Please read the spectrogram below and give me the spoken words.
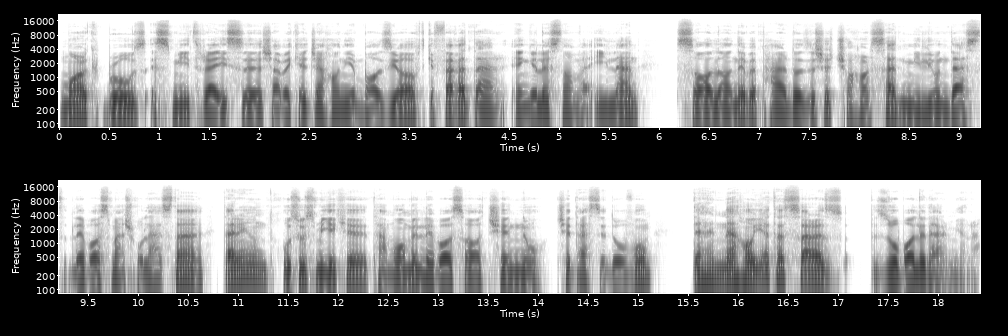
مارک بروز اسمیت رئیس شبکه جهانی بازیافت که فقط در انگلستان و ایلند سالانه به پردازش 400 میلیون دست لباس مشغول هستند در این خصوص میگه که تمام لباس ها چه نوع چه دست دوم در نهایت از سر از زباله در میارن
